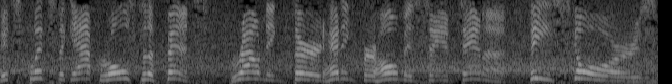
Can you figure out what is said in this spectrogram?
It splits the gap, rolls to the fence. Rounding third, heading for home is Santana. He scores,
